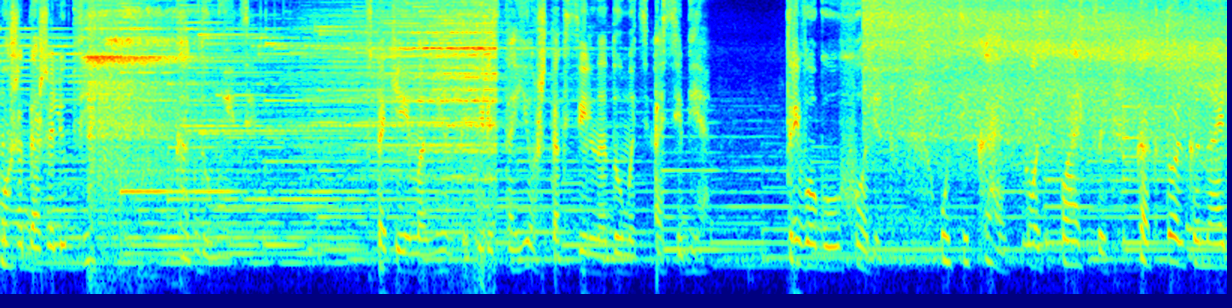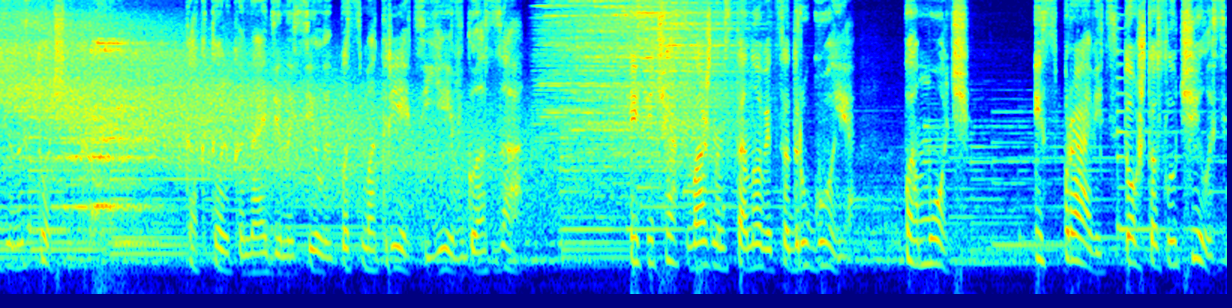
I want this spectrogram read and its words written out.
может, даже любви. Как думаете? В такие моменты перестаешь так сильно думать о себе. Тревога уходит, утекает сквозь пальцы, как только найден источник. Как только найдены силы посмотреть ей в глаза. И сейчас важным становится другое – помочь, исправить то, что случилось,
